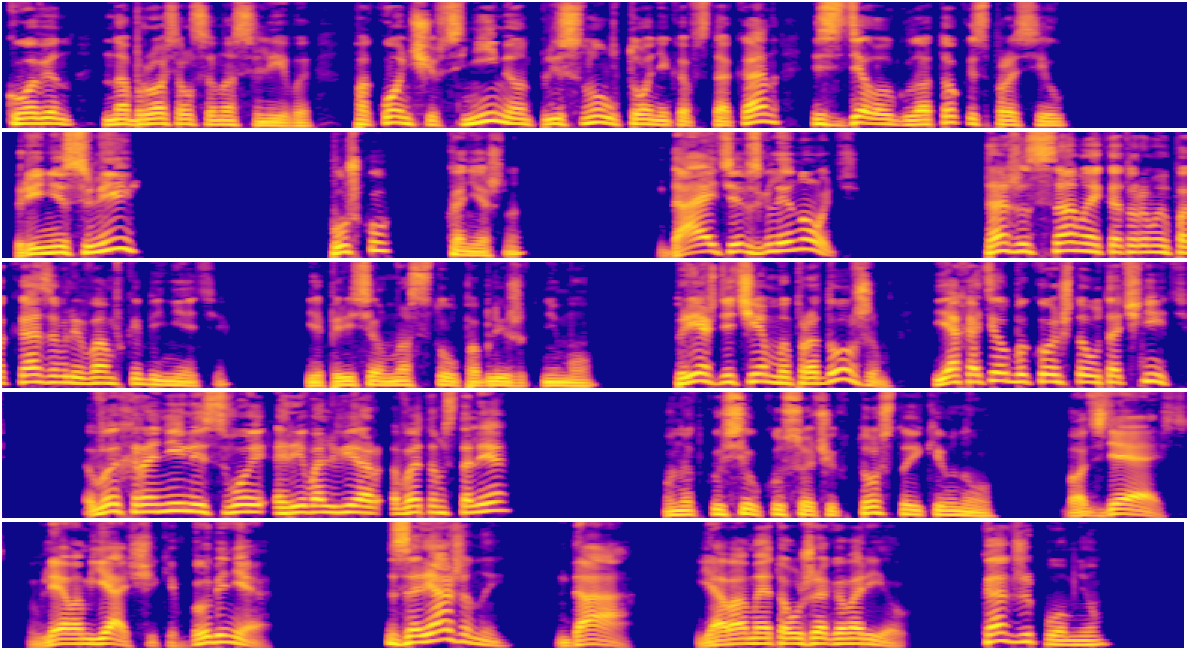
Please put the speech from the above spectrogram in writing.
Ковин набросился на сливы. Покончив с ними, он плеснул тоника в стакан, сделал глоток и спросил. «Принесли?» «Пушку?» «Конечно». «Дайте взглянуть». «Та же самая, которую мы показывали вам в кабинете». Я пересел на стул поближе к нему. «Прежде чем мы продолжим, я хотел бы кое-что уточнить. Вы хранили свой револьвер в этом столе?» Он откусил кусочек тоста и кивнул. «Вот здесь, в левом ящике, в глубине». «Заряженный?» «Да, я вам это уже говорил». «Как же помню.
